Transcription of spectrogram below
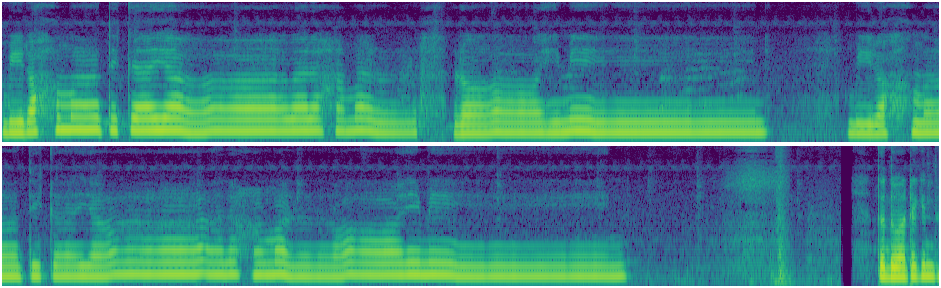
বিরহমাতিকা ইয়া আরহামার রাহিমিন বিরহমাতিকা ইয়া আরহামার রাহিমিন তো দোয়াটা কিন্তু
